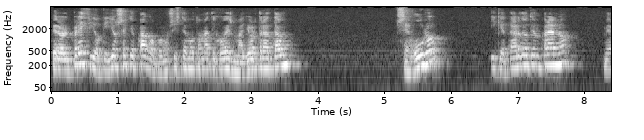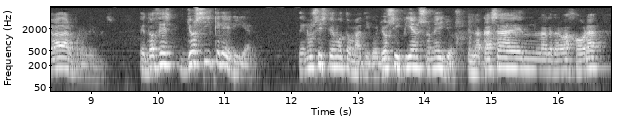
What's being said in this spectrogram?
Pero el precio que yo sé que pago por un sistema automático es mayor drawdown, seguro, y que tarde o temprano me va a dar problemas. Entonces, yo sí creería en un sistema automático. Yo sí pienso en ellos. En la casa en la que trabajo ahora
